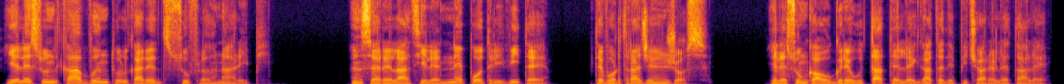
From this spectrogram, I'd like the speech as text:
Ele sunt ca vântul care îți suflă în aripi. Însă relațiile nepotrivite te vor trage în jos. Ele sunt ca o greutate legată de picioarele tale.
